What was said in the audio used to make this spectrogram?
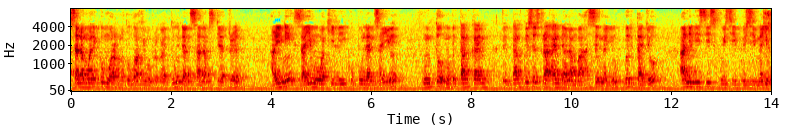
Assalamualaikum warahmatullahi wabarakatuh dan salam sejahtera. Hari ini saya mewakili kumpulan saya untuk membentangkan tentang kesusastraan dalam bahasa Melayu bertajuk Analisis Puisi-Puisi Melayu.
